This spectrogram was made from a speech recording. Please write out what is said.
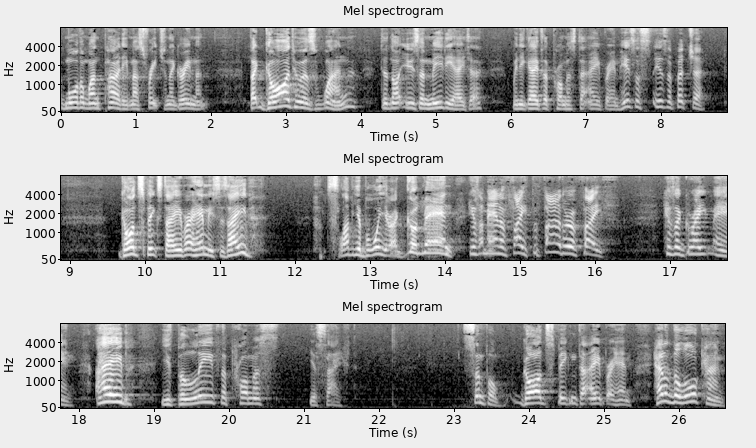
more than one party must reach an agreement. But God, who is one, did not use a mediator when he gave the promise to Abraham. Here's a, here's a picture God speaks to Abraham. He says, Abe, just love your boy. You're a good man. He's a man of faith, the father of faith. He's a great man. Abe, you've believed the promise you're saved. Simple. God speaking to Abraham. How did the law come?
